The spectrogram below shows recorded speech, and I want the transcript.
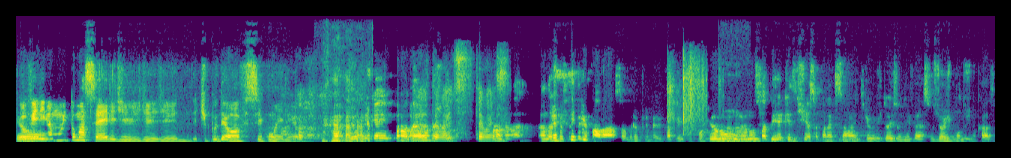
Eu, eu veria muito uma série de, de, de, de, tipo The Office com ele. Eu fiquei. Pronto, é uma das, coisas, pronto, é uma das coisas que eu queria falar sobre o primeiro capítulo. Porque eu não, eu não sabia que existia essa conexão entre os dois universos, os dois mundos, no caso.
